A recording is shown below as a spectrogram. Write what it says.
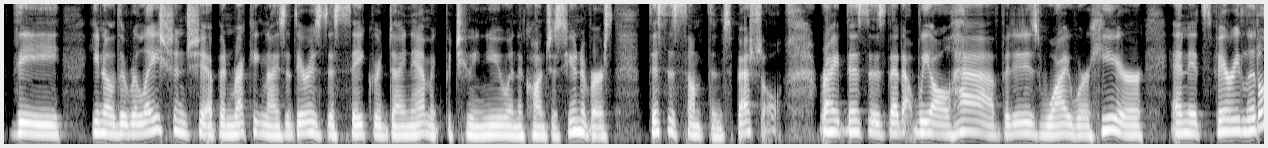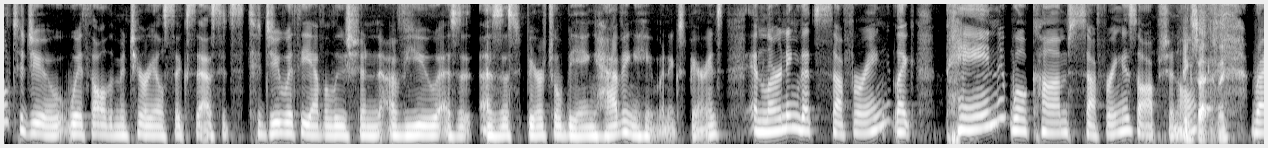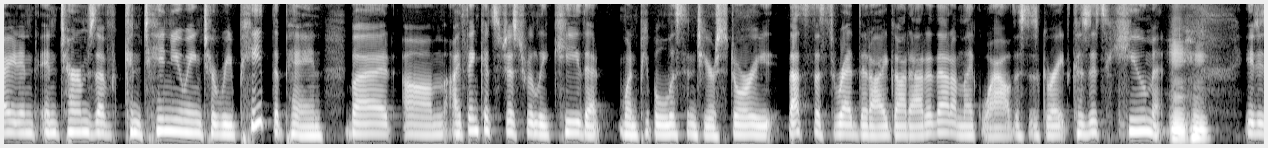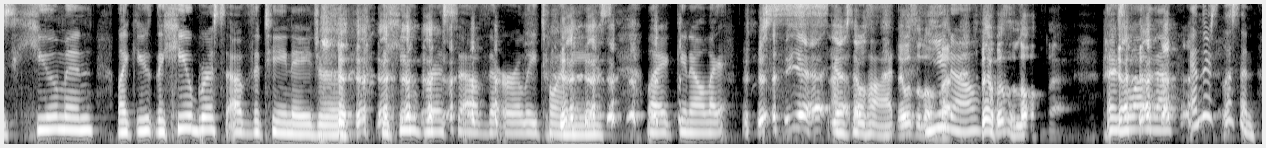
the you know the relationship and recognize that there is this sacred dynamic between you and the conscious universe. This is something special right? This is that we all have but it is why we're here. And it's very little to do with all the material success. It's to do with the evolution of you as a, as a spiritual being having a human experience and learning that suffering like pain will come suffering is optional. Exactly. Right? In, in terms of continuing to repeat the pain but um, I think it's just really key that when people listen to your story, that's the thread that I got out of that. I'm like, wow, this is great because it's human. Mm-hmm. It is human, like you, the hubris of the teenager, the hubris of the early twenties. Like you know, like yeah, yeah, I'm so was, hot. There was a lot. You know, there was a lot of that. There's a lot of that, and there's listen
